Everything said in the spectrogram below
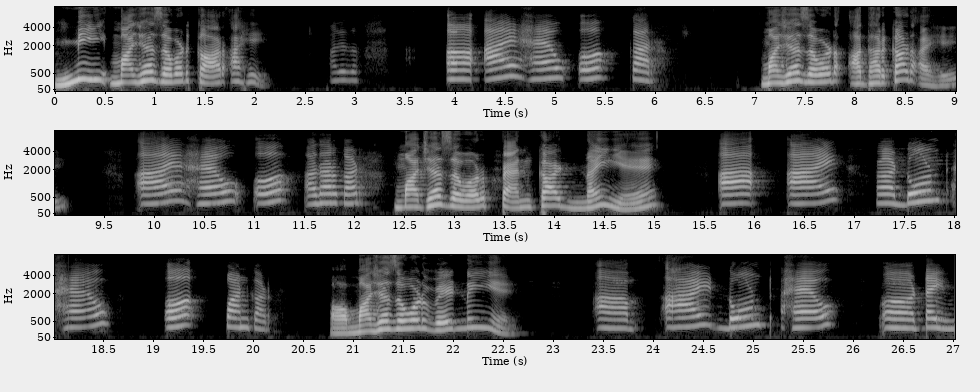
मी माझ्याजवळ कार आहे. आय हॅव अ कार माझ्याजवळ आधार कार्ड आहे. I have a Aadhaar card. माझ्याजवळ पॅन कार्ड नाही आहे I don't have a PAN card. माझ्याजवळ वेळ नाही आहे आय डोंट हॅव टाईम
